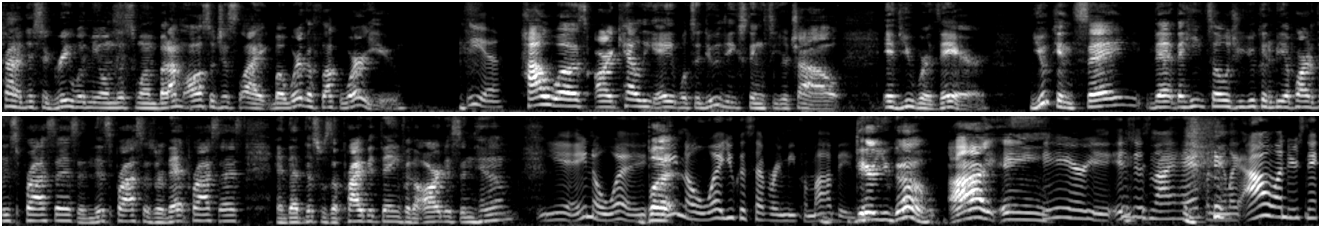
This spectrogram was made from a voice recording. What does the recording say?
kind of disagree with me on this one, but I'm also just like, but where the fuck were you? Yeah. How was R. Kelly able to do these things to your child if you were there? You can say that, that he told you you couldn't be a part of this process and this process or that process, and that this was a private thing for the artist and him. Yeah, ain't no way. But ain't no way you could separate me from my baby. There you go. I ain't. Period. It's just not happening. like I don't understand.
